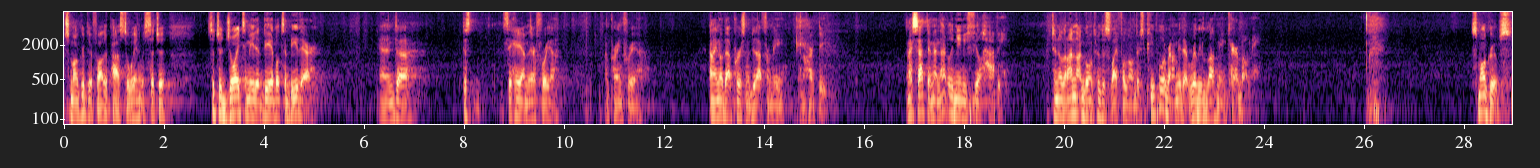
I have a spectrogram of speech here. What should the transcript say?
small group, their father passed away, and it was such a, such a joy to me to be able to be there and uh, just say, hey, I'm there for you. I'm praying for you. And I know that person would do that for me in a heartbeat. And I sat there, man, that really made me feel happy to know that I'm not going through this life alone. There's people around me that really love me and care about me. Small groups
